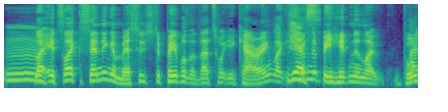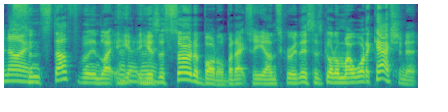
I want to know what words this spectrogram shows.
Like it's like sending a message to people that that's what you're carrying. Like Mm. Yes. shouldn't it be hidden in like books and stuff? And like I "Here- don't here's know. a soda bottle, but actually unscrew this, it's got all my water cash in it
